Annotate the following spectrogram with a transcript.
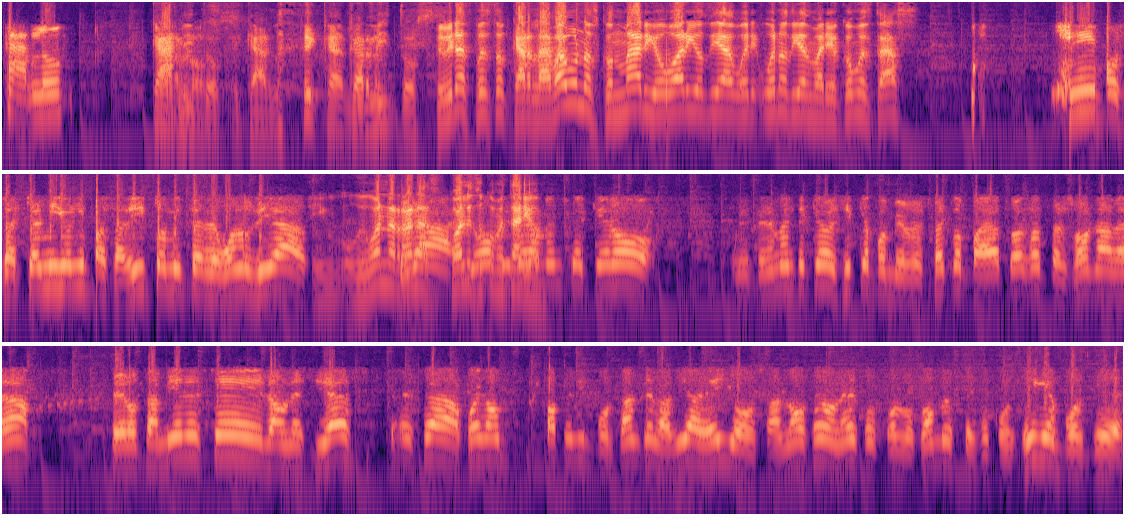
Carlos, Carlos. Carlitos. eh, Carl- Carlitos. Carlitos. Te hubieras puesto Carla. Vámonos con Mario. Varios días. Buenos días, Mario. ¿Cómo estás? Sí, pues aquí al millón y pasadito, mi Terry, buenos días. Y, y buenas raras. ¿Cuál es tu comentario? Primeramente quiero, mi- primeramente quiero decir que pues mi respeto para todas esas personas, ¿verdad? Pero también este, la honestidad esa juega un papel importante en la vida de ellos, a no ser honestos con los hombres que se consiguen, porque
